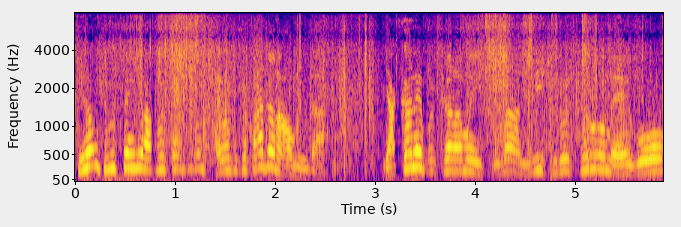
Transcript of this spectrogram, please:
그냥 줄 당기고 앞으로 당기면 자연스럽게 빠져나옵니다. 약간의 불편함은 있지만 이 줄을 풀어매고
